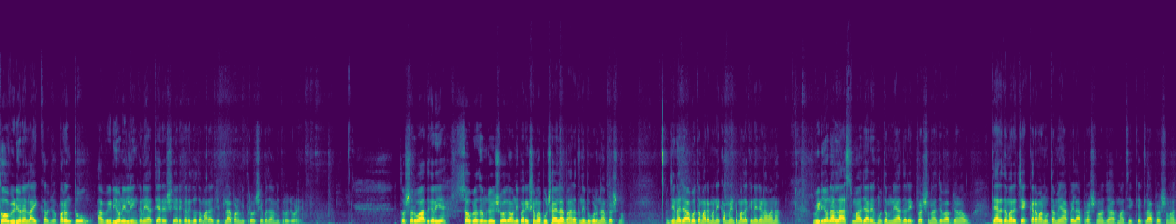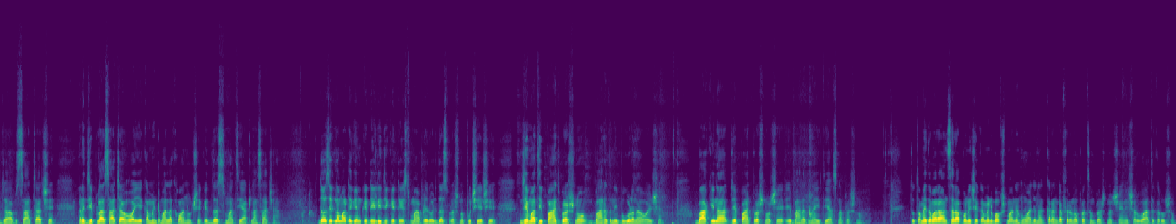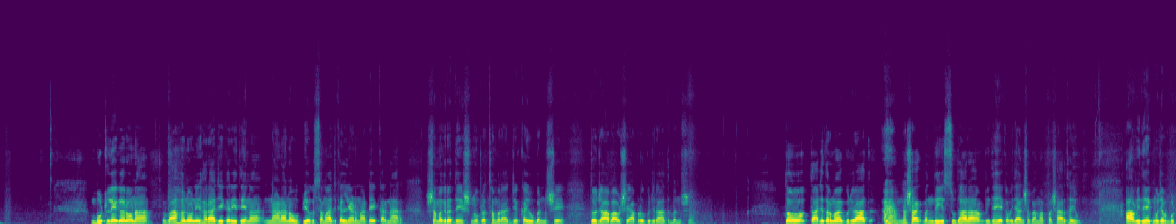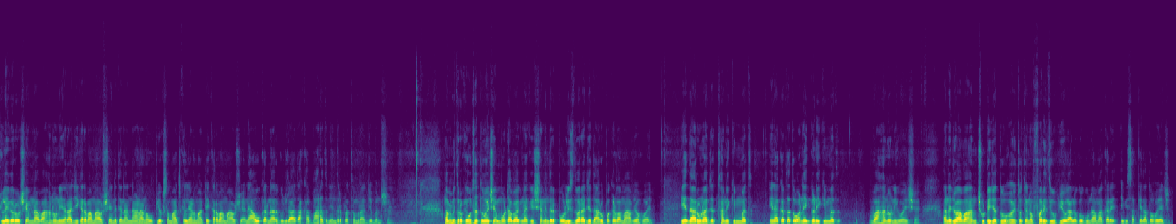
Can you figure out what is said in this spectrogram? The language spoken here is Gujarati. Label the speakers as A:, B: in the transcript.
A: તો વિડીયોને લાઇક કરજો. પરંતુ આ વિડીયોની લિંકને અત્યારે શેર કરી દો તમારા જેટલા પણ મિત્રો છે બધા મિત્રો જોડે. તો શરૂઆત કરીએ. સૌપ્રથમ જોઈશું અગાઉની પરીક્ષામાં પૂછાયેલા ભારતની ભૂગોળના પ્રશ્નો. જેના જવાબો તમારે મને કમેન્ટમાં લખીને જણાવવાના. વિડીયોના લાસ્ટમાં જ્યારે હું તમને આ દરેક પ્રશ્નના જવાબ જણાવું, ત્યારે તમારે ચેક કરવાનું તમે આપેલા પ્રશ્નોના જવાબમાંથી કેટલા પ્રશ્નોના જવાબ સાચા છે અને જેટલા સાચા હોય એ કમેન્ટમાં લખવાનું છે કે દસમાંથી આટલા સાચા. દસ એટલા માટે કેમ કે ડેલી જીકે ટેસ્ટમાં આપણે રોજ દસ પ્રશ્નો પૂછીએ છીએ, જેમાંથી પાંચ પ્રશ્નો ભારતની ભૂગોળના હોય છે. બાકીના જે પાંચ પ્રશ્નો છે એ ભારતના ઇતિહાસના પ્રશ્નો. તો તમે તમારા આન્સર આપવાની છે કમેન્ટ બોક્સમાં અને હું આજના કરંટ અફેરનો પ્રથમ પ્રશ્ન છે એની શરૂઆત કરું છું. બુટલેગરોના વાહનોની હરાજી કરી તેના નાણાંનો ઉપયોગ સમાજ કલ્યાણ માટે કરનાર સમગ્ર દેશનું પ્રથમ રાજ્ય કયું બનશે? તો જવાબ આવશે, આપણું ગુજરાત બનશે. તો તાજેતરમાં ગુજરાત નશાબંધી સુધારા વિધેયક વિધાનસભામાં પસાર થયું. આ વિધેયક મુજબ બુટલેગરો છે એમના વાહનોની હરાજી કરવામાં આવશે અને તેના નાણાંનો ઉપયોગ સમાજ કલ્યાણ માટે કરવામાં આવશે અને આવું કરનાર ગુજરાત આખા ભારતની અંદર પ્રથમ રાજ્ય બનશે. હવે મિત્રો કેવું થતું હોય છે? મોટાભાગના કિસ્સાની અંદર પોલીસ દ્વારા જે દારૂ પકડવામાં આવ્યો હોય, એ દારૂના જથ્થાની કિંમત, એના કરતાં તો અનેક ગણી કિંમત વાહનોની હોય છે. અને જો આ વાહન છૂટી જતું હોય તો તેનો ફરીથી ઉપયોગ આ લોકો ગુનામાં કરે એવી શક્યતા તો હોય જ.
